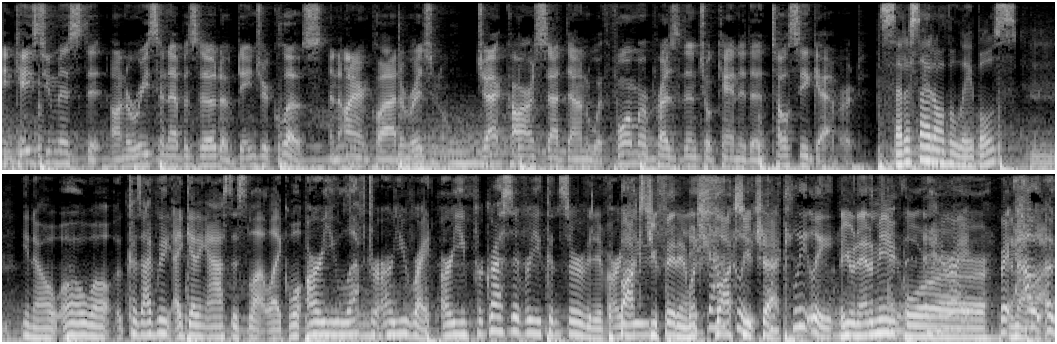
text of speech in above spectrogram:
In case you missed it, on a recent episode of Danger Close, an Ironclad original, Jack Carr sat down with former presidential candidate Tulsi Gabbard. Set aside all the labels. You know, oh, well, because I've been getting asked this a lot like, well, are you left or are you right? Are you progressive or are you conservative? What are box do you fit in? Which box do you check? Completely. Are you an enemy or right, right. an How, ally? uh,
